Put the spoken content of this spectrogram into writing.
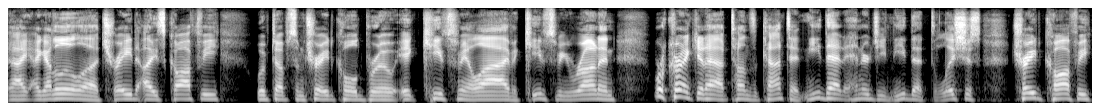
I, I got a little uh, trade iced coffee whipped up some trade cold brew. It keeps me alive. It keeps me running. We're cranking out tons of content. Need that energy. Need that delicious trade coffee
